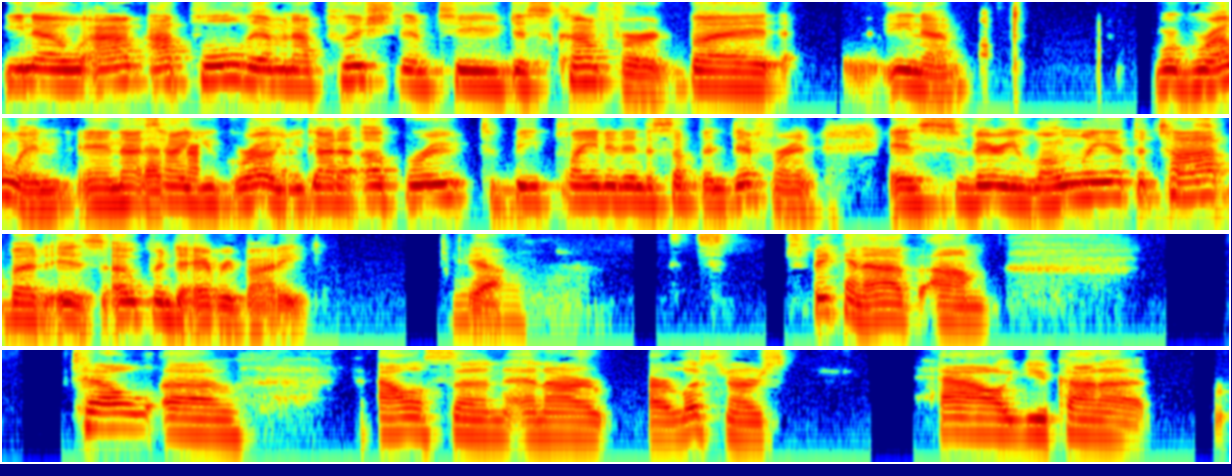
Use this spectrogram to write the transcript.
you know i, I pull them and i push them to discomfort but you know we're growing and that's, That's how right. you grow you got to uproot to be planted into something different it's very lonely at the top but it's open to everybody Yeah. Speaking of, um, tell uh, Allison and our our listeners how you kind of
